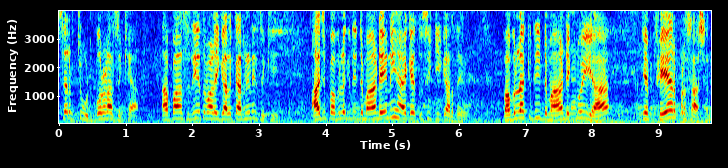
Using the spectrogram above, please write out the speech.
ਸਿਰਫ ਝੂਠ ਬੋਲਣਾ ਸਿੱਖਿਆ। ਆਪਾਂ ਅਸਲੀਅਤ ਵਾਲੀ ਗੱਲ ਕਰਨੀ ਨਹੀਂ ਸਿੱਖੀ। ਅੱਜ ਪਬਲਿਕ ਦੀ ਡਿਮਾਂਡ ਇਹ ਨਹੀਂ ਹੈ ਕਿ ਤੁਸੀਂ ਕੀ ਕਰਦੇ ਹੋ। ਪਬਲਿਕ ਦੀ ਡਿਮਾਂਡ ਇੱਕੋ ਹੀ ਆ ਕਿ ਫੇਅਰ ਪ੍ਰਸ਼ਾਸਨ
